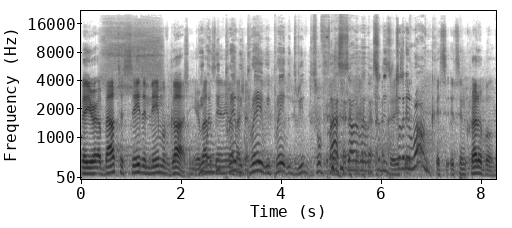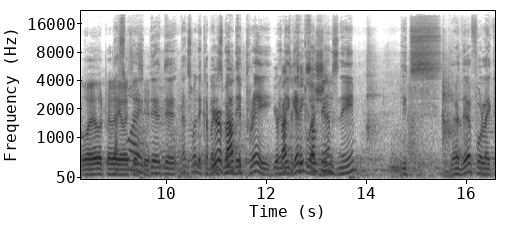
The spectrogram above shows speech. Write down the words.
that you're about to say the name of God. You're We- about when to say we the pray, name of we pray, we pray, we read so fast. It's, so- it's So totally wrong. It's it's incredible what, what Pele That's Yoetz why says here. the, the that's why the You're Kabbalists when about they to- pray, you're when about they to get take to something- Hashem's name, it's they are there for like a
